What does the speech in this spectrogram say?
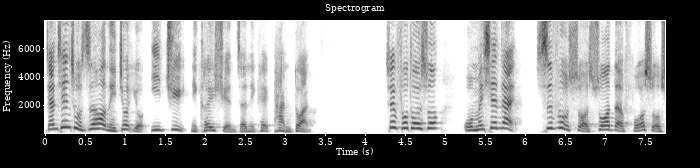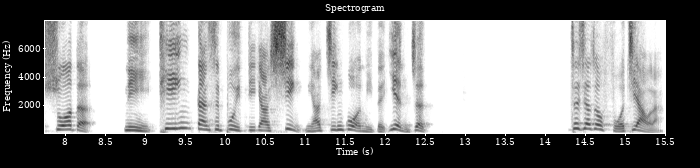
讲清楚之后，你就有依据，你可以选择，你可以判断。所以佛陀说，我们现在师父所说的，佛所说的，你听，但是不一定要信，你要经过你的验证。这叫做佛教啦，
